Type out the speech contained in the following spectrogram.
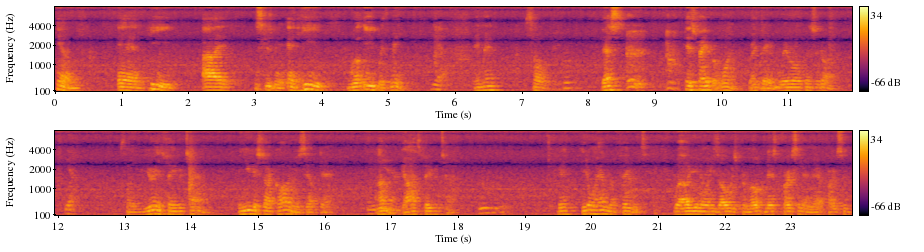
him and he, I, excuse me, and he will eat with me. Yeah. Amen. So mm-hmm. that's his favorite one right there. Mm-hmm. Whoever opens the door. Yeah. So you're his favorite child. And you can start calling yourself that. I'm God's favorite child. Mhm. Okay? He don't have no favorites. Well, you know, he's always promoting this person and that person.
